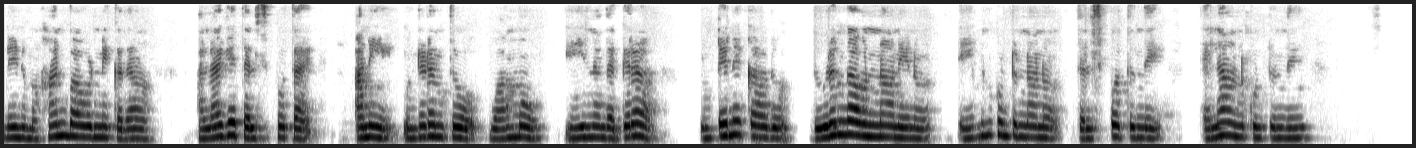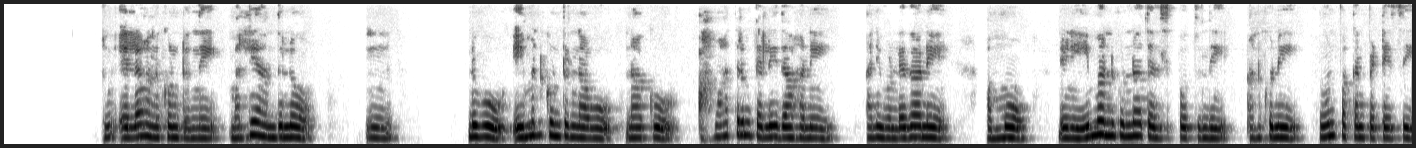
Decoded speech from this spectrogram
నేను మహానుభావుడ్ని కదా అలాగే తెలిసిపోతాయి అని ఉండడంతో వామ్మో ఈయన దగ్గర ఉంటేనే కాదు దూరంగా ఉన్నా నేను ఏమనుకుంటున్నానో తెలిసిపోతుంది. ఎలా అనుకుంటుంది? ఎలా అనుకుంటుంది? మళ్ళీ అందులో నువ్వు ఏమనుకుంటున్నావు? నాకు ఆ మాత్రం తెలీదా అని అని ఉండగానే అమ్మో నేను ఏమనుకున్నా తెలిసిపోతుంది. అనుకుని ఫోన్ పక్కన పెట్టేసి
